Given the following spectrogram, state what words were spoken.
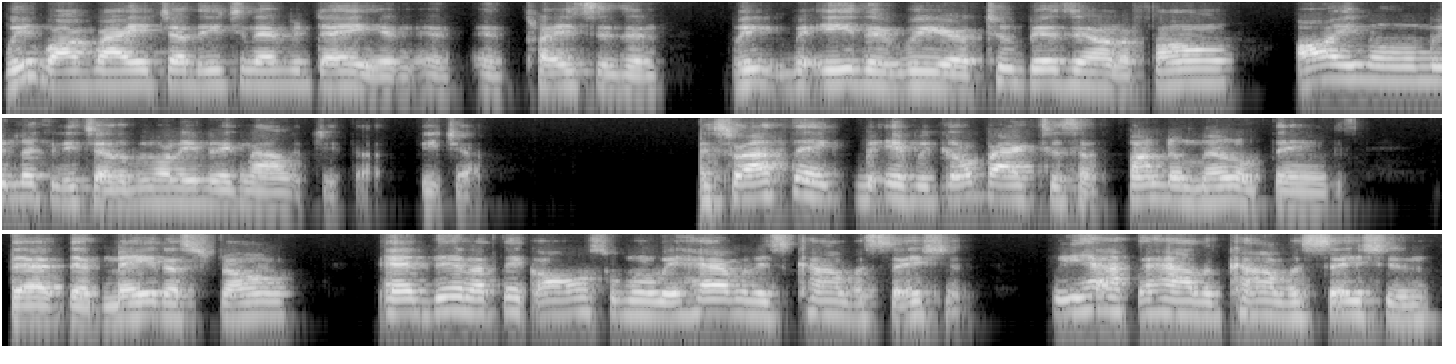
We walk by each other each and every day in, in, in places, and we, we either we are too busy on the phone, or even when we look at each other, we won't even acknowledge each other. And so I think if we go back to some fundamental things that that made us strong, and then I think also when we're having this conversation, we have to have a conversation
